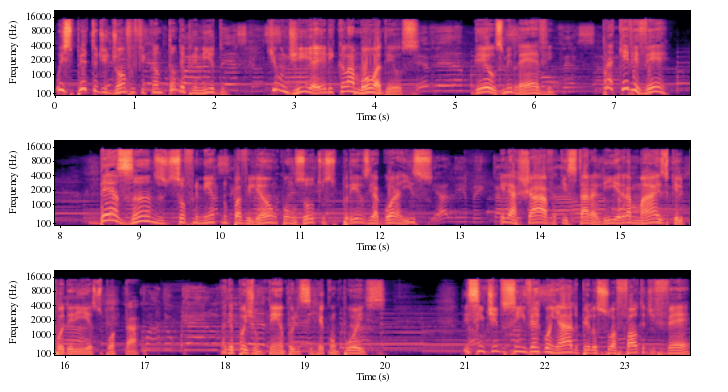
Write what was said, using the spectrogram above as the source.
O espírito de John foi ficando tão deprimido que um dia ele clamou a Deus: Deus, me leve. Para que viver? Dez anos de sofrimento no pavilhão com os outros presos e agora isso. Ele achava que estar ali era mais do que ele poderia suportar. Mas depois de um tempo ele se recompôs e, sentindo-se envergonhado pela sua falta de fé,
